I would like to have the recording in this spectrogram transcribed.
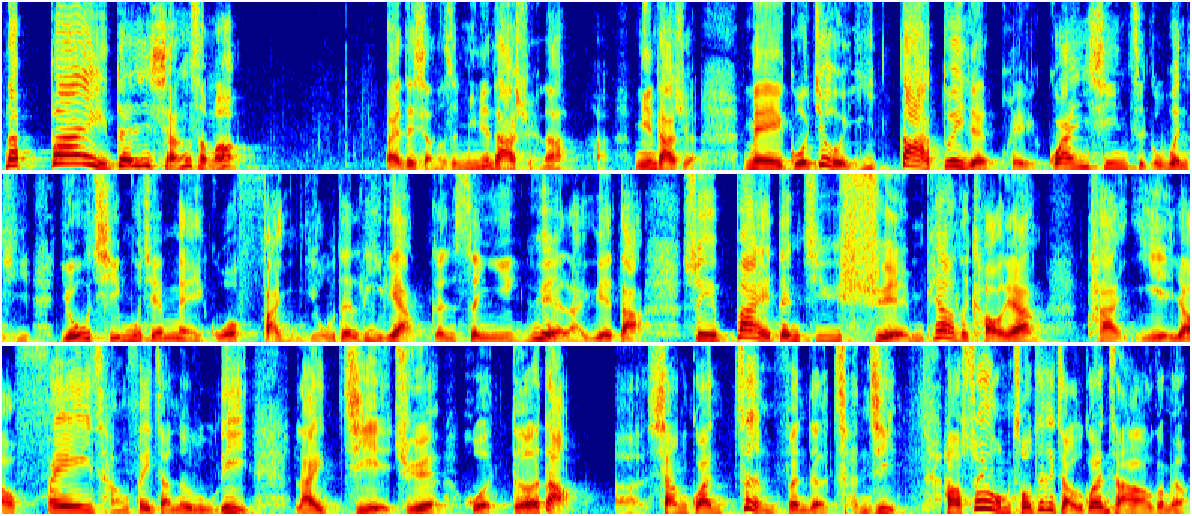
那拜登想什么？拜登想的是明年大选呢啊，明年大选，美国就有一大堆人会关心这个问题，尤其目前美国反犹的力量跟声音越来越大，所以拜登基于选票的考量，他也要非常非常的努力来解决或得到呃相关正分的成绩。好，所以我们从这个角度观察啊，看到没有？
